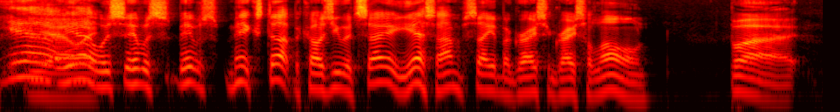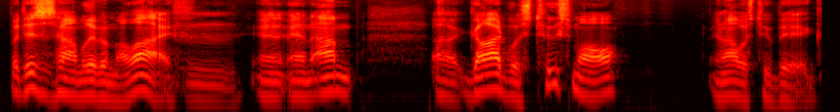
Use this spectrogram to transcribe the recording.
Yeah, Yeah, yeah, like- it was it was it was mixed up because you would say, "Yes, I'm saved by grace and grace alone," But but this is how I'm living my life, Mm. and and I'm uh, God was too small, and I was too big.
